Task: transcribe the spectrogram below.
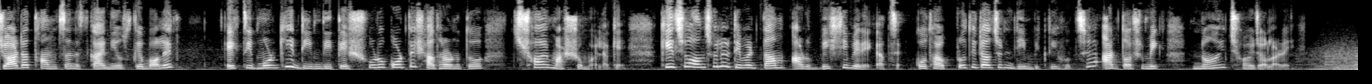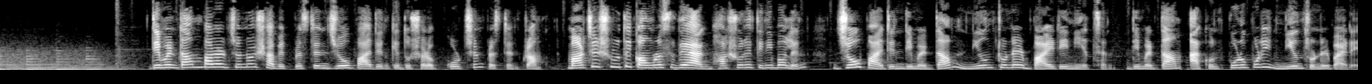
জার্ডা থমসন স্কাই নিউজকে বলেন, একটি মুরগি ডিম দিতে শুরু করতে সাধারণত ছয় মাস সময় লাগে। কিছু অঞ্চলে ডিমের দাম আরও বেশি বেড়ে গেছে। কোথাও প্রতি ডজন ডিম বিক্রি হচ্ছে আট দশমিক নয় ছয় ডলারে। ডিমের দাম বাড়ার জন্য সাবেক প্রেসিডেন্ট জো বাইডেনকে দোষারোপ করছেন প্রেসিডেন্ট ট্রাম্প। মার্চের শুরুতে কংগ্রেসে দেয়া এক ভাষণে তিনি বলেন, জো বাইডেন ডিমের দাম নিয়ন্ত্রণের বাইরে নিয়েছেন। ডিমের দাম এখন পুরোপুরি নিয়ন্ত্রণের বাইরে।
